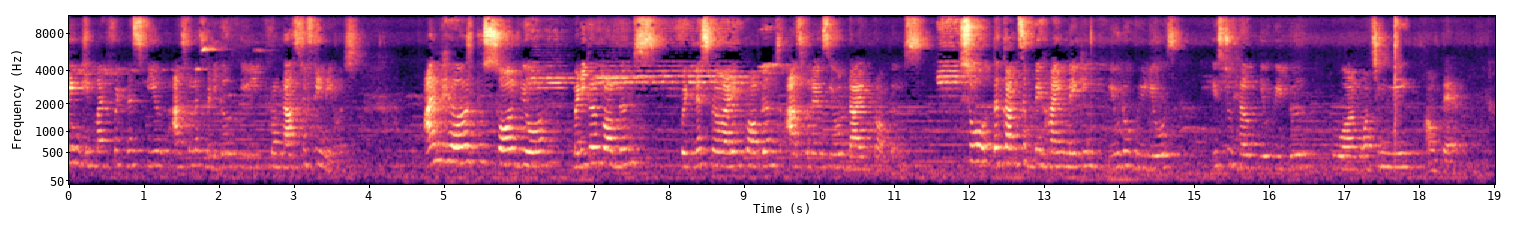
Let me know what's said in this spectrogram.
working in my fitness field as well as medical field from last 15 years. I'm here to solve your medical problems, fitness providing problems as well as your diet problems. So the concept behind making YouTube videos is to help you people who are watching me out there.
